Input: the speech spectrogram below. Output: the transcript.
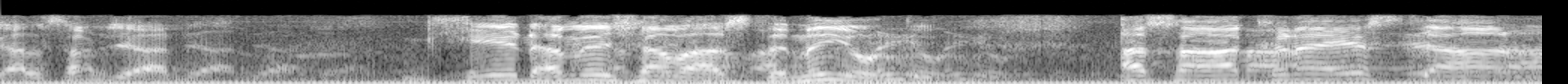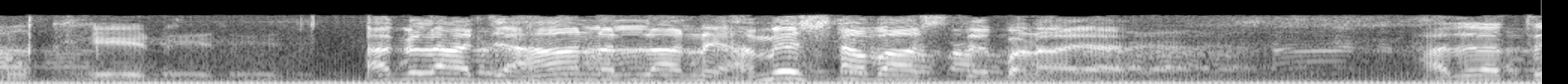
گل سمجھا کھیڈ ہمیشہ واسطے نہیں ہوتی اصا آخنا اس جہان کھیڈ۔ اگلا جہان اللہ نے ہمیشہ واسطے بنایا ہے۔ حضرت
